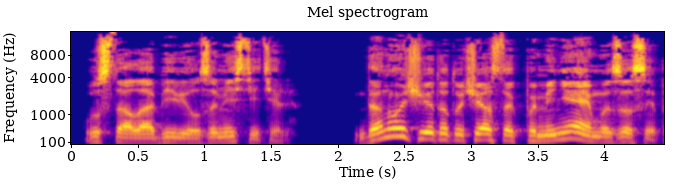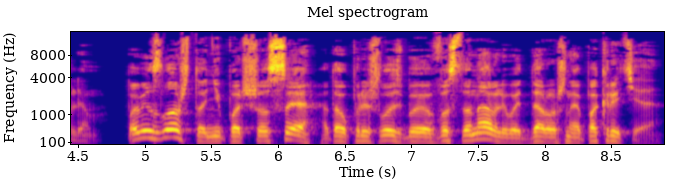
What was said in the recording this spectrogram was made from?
— устало объявил заместитель. «До ночи этот участок поменяем и засыплем. Повезло, что не под шоссе, а то пришлось бы восстанавливать дорожное покрытие».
